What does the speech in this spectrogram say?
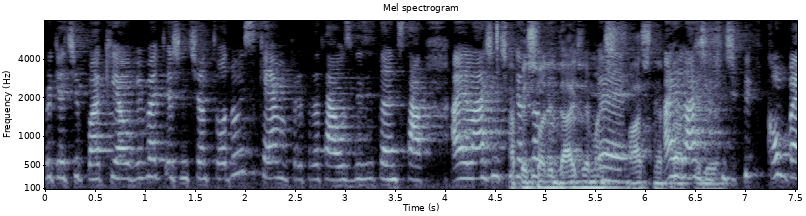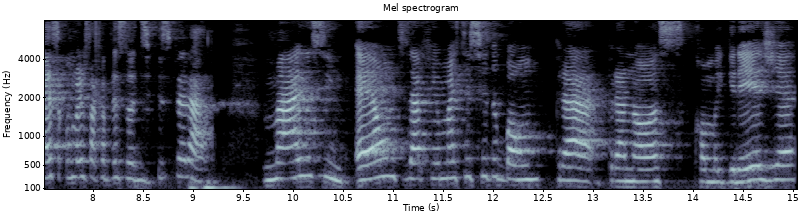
Porque, tipo, aqui ao vivo a gente tinha todo um esquema para tratar os visitantes e tal. Aí lá a gente fica. A personalidade todo... é mais é, fácil, né? Aí lá poder. a gente conversa, conversar com a pessoa desesperada. Mas, assim, é um desafio, mas tem sido bom para nós como igreja.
